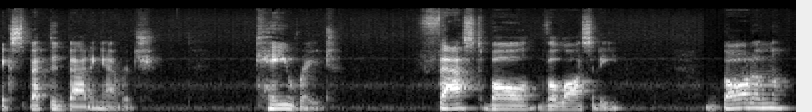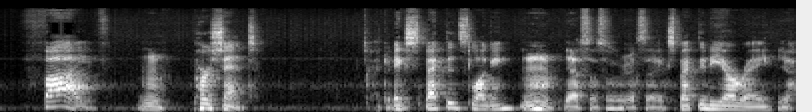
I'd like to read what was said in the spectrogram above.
Expected batting average. K rate. Fastball velocity. Bottom 5%. Mm. Can, Expected slugging. mm, yes, that's what I was gonna say. Expected ERA. Yeah.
